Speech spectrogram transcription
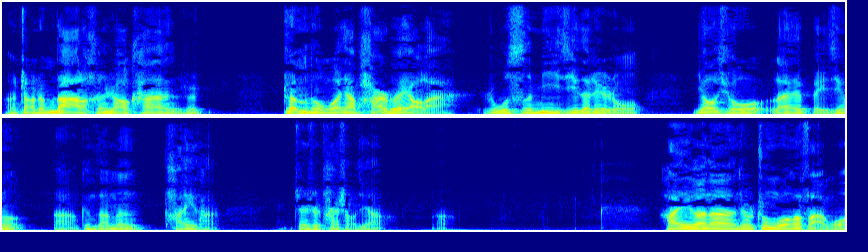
啊！长这么大了，很少看这么多国家排着队要来，如此密集的这种要求来北京啊，跟咱们谈一谈，真是太少见了。还一个呢，就是中国和法国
